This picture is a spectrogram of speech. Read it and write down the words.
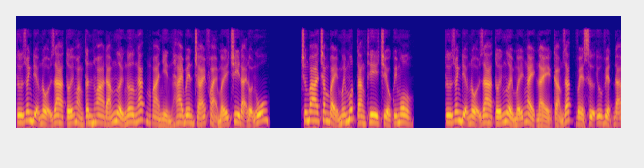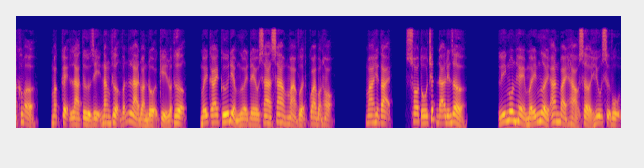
Từ doanh địa nội ra tới Hoàng Tân Hoa đám người ngơ ngác mà nhìn hai bên trái phải mấy chi đại đội ngũ. chương 371 tăng thi chiều quy mô. Từ doanh địa nội ra tới người mấy ngày này cảm giác về sự ưu việt đã không ở, mặc kệ là từ dị năng thượng vẫn là đoàn đội kỷ luật thượng, mấy cái cứ điểm người đều xa xa mà vượt qua bọn họ. Mà hiện tại, so tố chất đã đến giờ. Lý ngôn hề mấy người an bài hảo sở hữu sự vụ,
